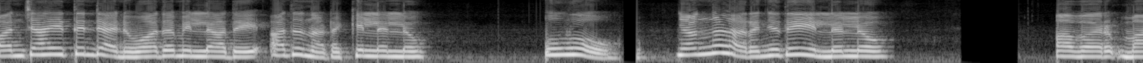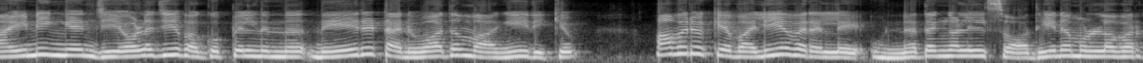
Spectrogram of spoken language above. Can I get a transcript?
പഞ്ചായത്തിന്റെ അനുവാദമില്ലാതെ അത് നടക്കില്ലല്ലോ. ഉവോ ഞങ്ങൾ അറിഞ്ഞതേയില്ലല്ലോ. അവർ മൈനിങ് ആൻഡ് ജിയോളജി വകുപ്പിൽ നിന്ന് നേരിട്ട് അനുവാദം വാങ്ങിയിരിക്കും. അവരൊക്കെ വലിയവരല്ലേ ഉന്നതങ്ങളിൽ സ്വാധീനമുള്ളവർ.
